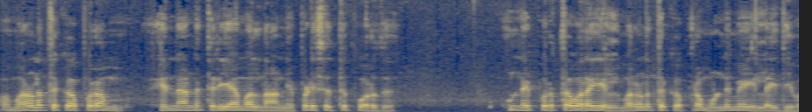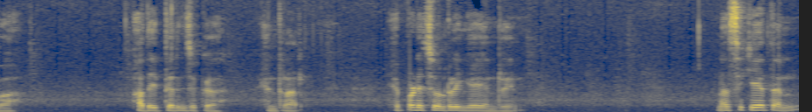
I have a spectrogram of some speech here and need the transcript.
மரணத்துக்கு அப்புறம் என்னன்னு தெரியாமல் நான் எப்படி செத்து போகிறது உன்னை பொறுத்த வரையில் மரணத்துக்கு அப்புறம் ஒன்றுமே இல்லை திவா. அதை தெரிஞ்சுக்க என்றார். எப்படி சொல்கிறீங்க என்றேன். நசிகேதன்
